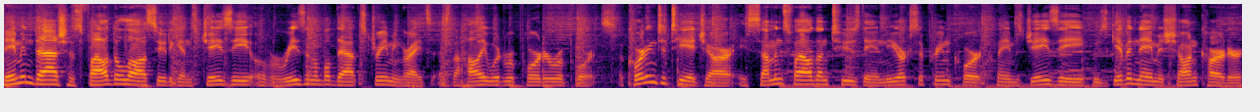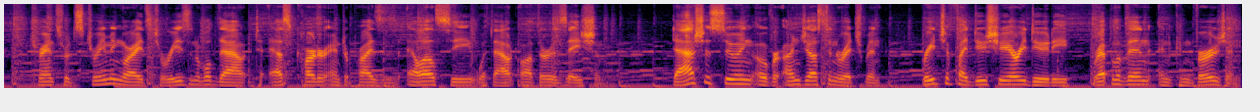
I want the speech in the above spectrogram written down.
Damon Dash has filed a lawsuit against Jay Z over reasonable doubt streaming rights, as The Hollywood Reporter reports. According to THR, a summons filed on Tuesday in New York Supreme Court claims Jay Z, whose given name is Sean Carter, transferred streaming rights to Reasonable Doubt to S. Carter Enterprises LLC without authorization. Dash is suing over unjust enrichment, breach of fiduciary duty, replevin, and conversion,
